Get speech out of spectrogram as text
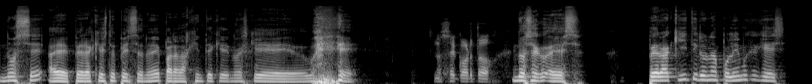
No sé, a ver, espera, que estoy pensando, eh, para la gente que no es que... No se cortó. no sé, es... Pero aquí tiro una polémica que es,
